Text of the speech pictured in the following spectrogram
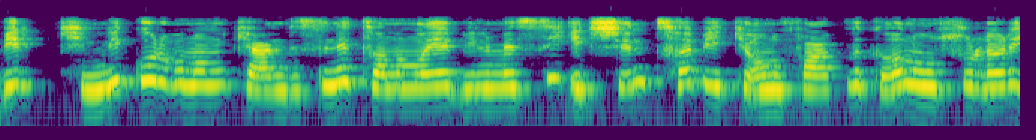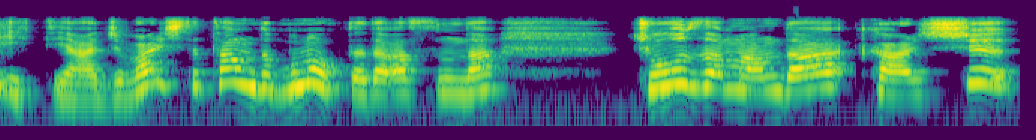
Bir kimlik grubunun kendisini tanımlayabilmesi için tabii ki onu farklı kılan unsurları ihtiyacı var. İşte tam da bu noktada aslında çoğu zaman da karşı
